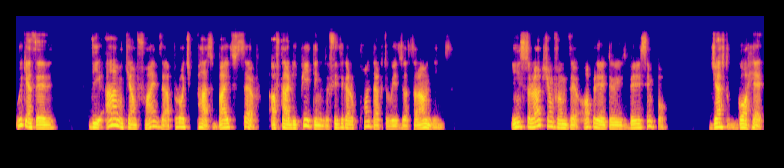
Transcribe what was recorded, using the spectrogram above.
We can say the arm can find the approach path by itself after repeating the physical contact with the surroundings. Instruction from the operator is very simple. Just go ahead.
